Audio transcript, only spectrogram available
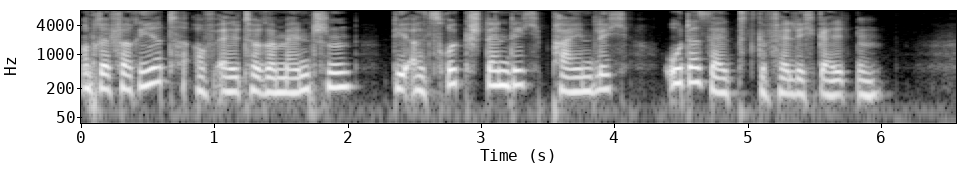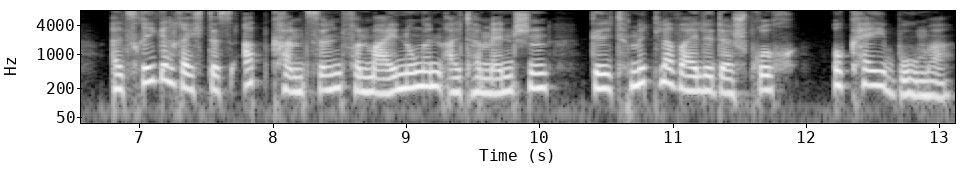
und referiert auf ältere Menschen, die als rückständig, peinlich oder selbstgefällig gelten. Als regelrechtes Abkanzeln von Meinungen alter Menschen gilt mittlerweile der Spruch Okay, Boomer.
